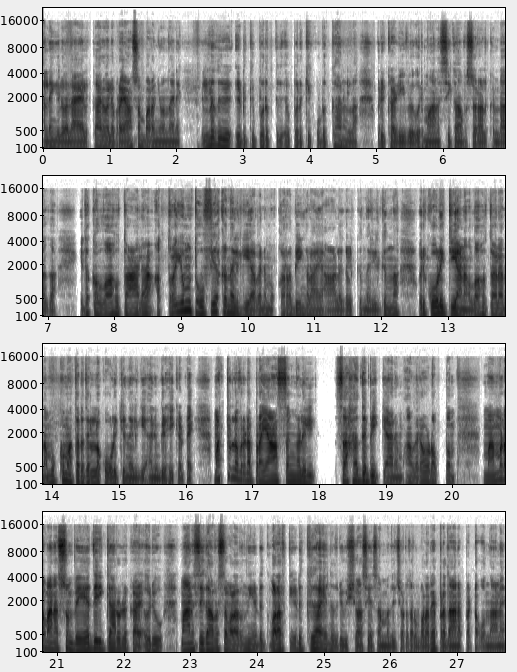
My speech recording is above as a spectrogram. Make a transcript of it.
അല്ലെങ്കിൽ വല്ല അയൽക്കാരോ വല്ല പ്രയാസം പറഞ്ഞു വന്നതിന് ഉള്ളത് ഇടുക്കി പെറുത്ത് പെറുക്കി കൊടുക്കാനുള്ള ഒരു കഴിവ് ഒരു മാനസികാവസ്ഥ ഒരാൾക്ക് ഉണ്ടാകുക. ഇതൊക്കെ അള്ളാഹു താല അത്രയും തോഫിയൊക്കെ നൽകി അവന്റെ മുക്കറബീങ്ങളായ ആളുകൾക്ക് നൽകുന്ന ഒരു ക്വാളിറ്റിയാണ് അള്ളാഹു താല നമുക്കും അത്തരത്തിലുള്ള ക്വാളിറ്റി നൽകി അനുഗ്രഹിക്കട്ടെ. മറ്റുള്ളവരുടെ പ്രയാസങ്ങളിൽ സഹതപിക്കാനും അവരോടൊപ്പം നമ്മുടെ മനസ്സും വേദനിക്കാനൊരു ക- ഒരു മാനസികാവസ്ഥ വളർന്നിയെടു വളർത്തിയെടുക്കുക എന്നതൊരു വിശ്വാസിയെ സംബന്ധിച്ചിടത്തോളം വളരെ പ്രധാനപ്പെട്ട ഒന്നാണ്.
